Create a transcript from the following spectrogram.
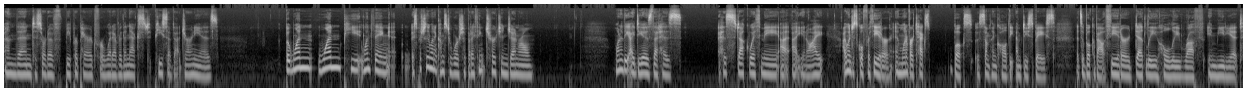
And then to sort of be prepared for whatever the next piece of that journey is. But one one p one thing, especially when it comes to worship, but I think church in general, one of the ideas that has has stuck with me. I, I, you know, I I went to school for theater, and one of our textbooks is something called The Empty Space. It's a book about theater, deadly, holy, rough, immediate.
